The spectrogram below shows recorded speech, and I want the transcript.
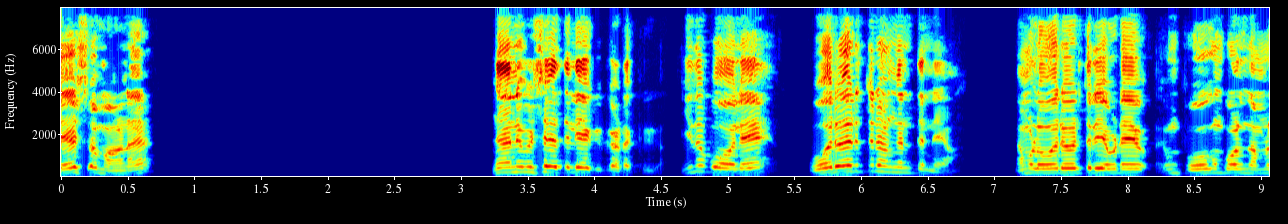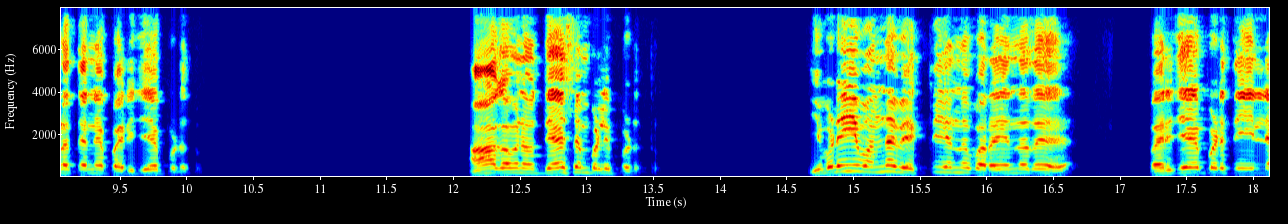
ശേഷമാണ് ഞാൻ വിഷയത്തിലേക്ക് കടക്കുക. ഇതുപോലെ ഓരോരുത്തരും അങ്ങനെ തന്നെയാണ് നമ്മൾ ഓരോരുത്തരും എവിടെ പോകുമ്പോൾ നമ്മളെ തന്നെ പരിചയപ്പെടുത്തും. ആഗമന ഉദ്ദേശം വെളിപ്പെടുത്തും. ഇവിടെ ഈ വന്ന വ്യക്തി എന്ന് പറയുന്നത് പരിചയപ്പെടുത്തിയില്ല.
